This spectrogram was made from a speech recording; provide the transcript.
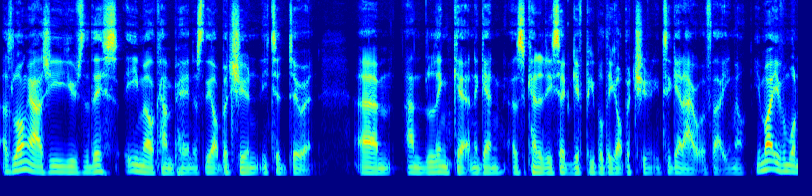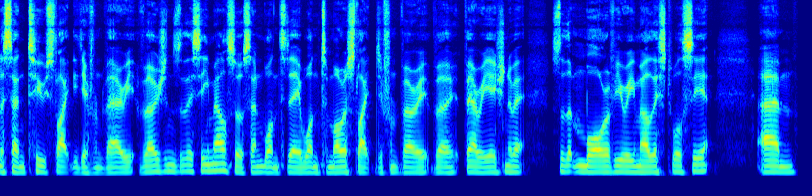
As long as you use this email campaign as the opportunity to do it um, and link it. And again, as Kennedy said, give people the opportunity to get out of that email. You might even want to send two slightly different vari- versions of this email. So send one today, one tomorrow, slightly different vari- var- variation of it, so that more of your email list will see it. Um,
